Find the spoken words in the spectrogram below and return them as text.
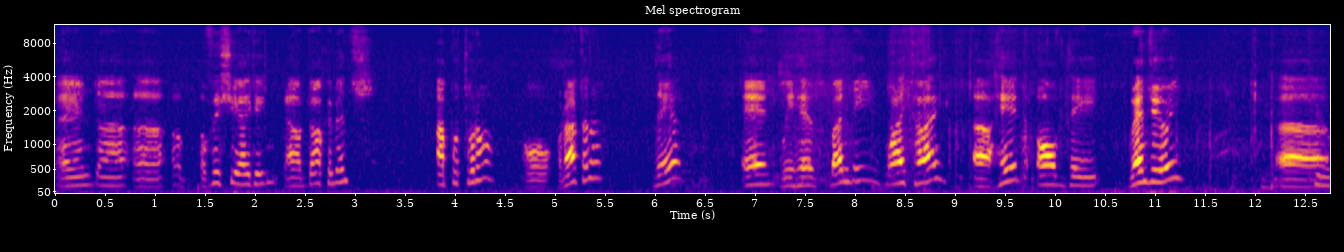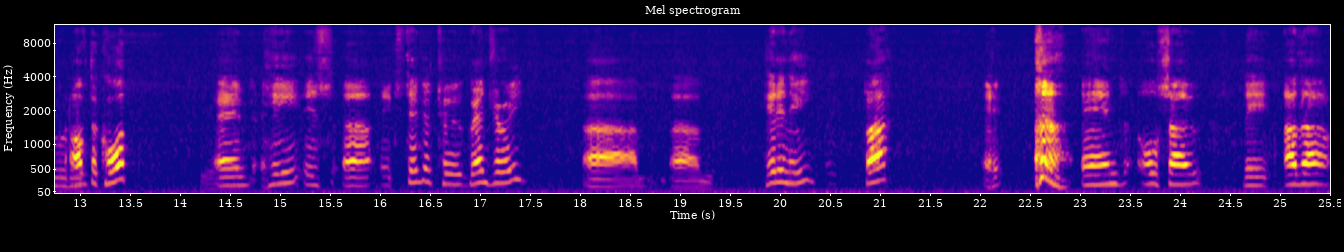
and uh, uh, officiating our documents Apotoro or Ratana there and we have Bundy Waitai, uh, head of the grand jury uh, of the court. And he is uh, extended to grand jury um, um, Hirini Clark eh, and also the other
